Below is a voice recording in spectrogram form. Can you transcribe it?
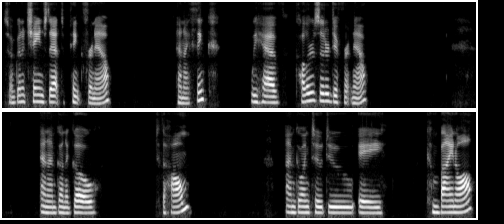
So I'm going to change that to pink for now. And I think we have colors that are different now. And I'm going to go to the home. I'm going to do a combine all.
